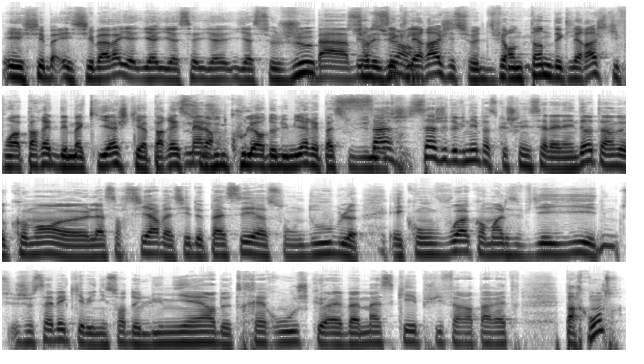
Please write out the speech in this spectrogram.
Et chez, Ba- et chez Bava, il y a, y y ce- y a- jeu Bah, sur les sûr. éclairages et sur les différentes teintes d'éclairage qui font apparaître des maquillages qui apparaissent Mais sous alors, une couleur de lumière et pas sous une Ça, autre. je- ça, j'ai deviné parce que je connaissais l'anecdote hein, de comment euh, la sorcière va essayer de passer à son double et qu'on voit comment elle se vieillit. Et donc, je savais qu'il y avait une histoire de lumière, de traits rouges qu'elle va masquer puis faire apparaître. Par contre,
